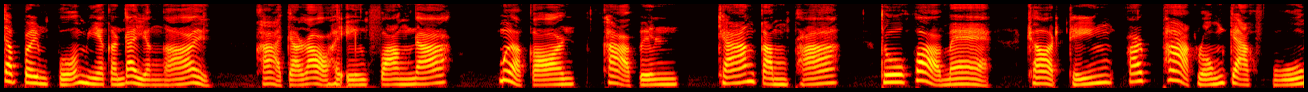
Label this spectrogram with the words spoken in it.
จะเป็นผัวเมียกันได้ยังไง ข้าจะเล่าให้เองฟังนะ เมื่อก่อนข้าเป็นช้างกำพร้า ถูกพ่อแม่ทอดทิ้งพลัดพากหลงจากฝูง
